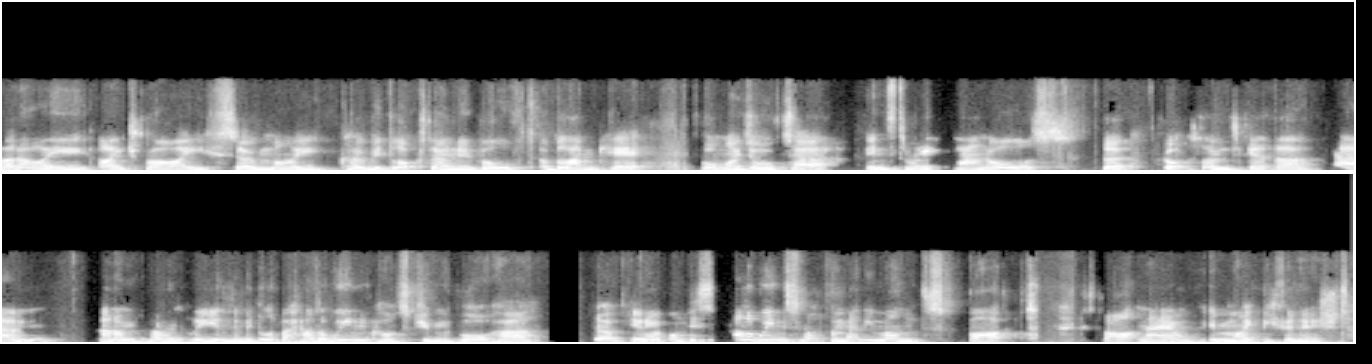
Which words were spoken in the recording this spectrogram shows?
but I I try. So my COVID lockdown involved a blanket for my daughter in three panels that got sewn together. Um, and I'm currently in the middle of a Halloween costume for her. You know, obviously Halloween's not for many months, but start now. It might be finished.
